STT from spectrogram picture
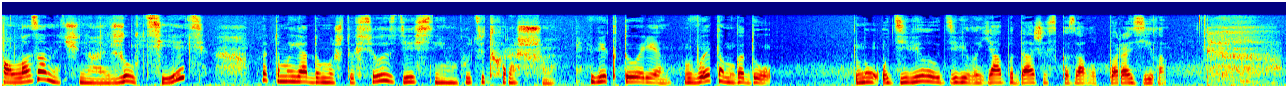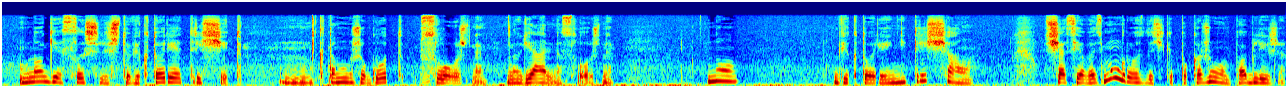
а лоза начинает желтеть. Поэтому я думаю, что все здесь с ним будет хорошо. Виктория в этом году ну, удивила, удивила, я бы даже сказала, поразила. Многие слышали, что Виктория трещит. К тому же год сложный, ну реально сложный. Но Виктория не трещала. Сейчас я возьму гроздочки, покажу вам поближе.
